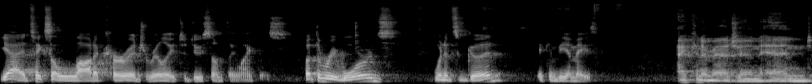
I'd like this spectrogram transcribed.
yeah it takes a lot of courage really to do something like this. But the rewards when it's good it can be amazing. I can imagine. And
